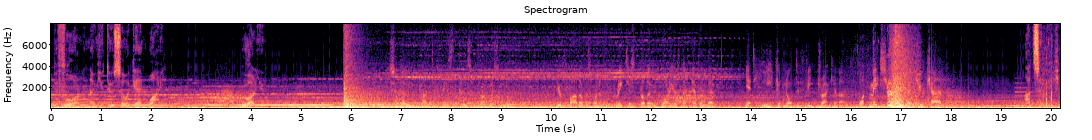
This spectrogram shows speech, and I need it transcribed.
Me once before, and now you do so again. Why? Who are you? So now you plan to face the Prince of Darkness alone. Your father was one of the greatest Brotherhood warriors that ever lived. Yet he could not defeat Dracula. What makes you think that you can? Answer me.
